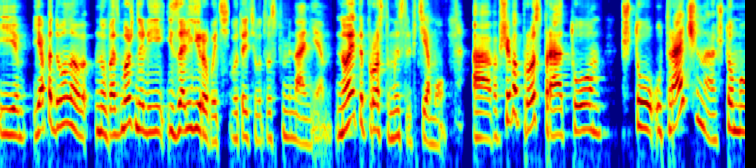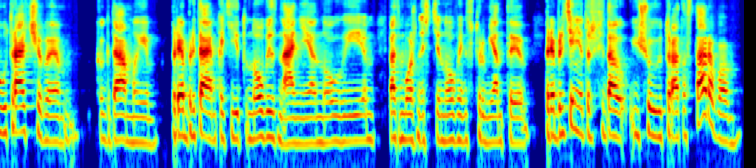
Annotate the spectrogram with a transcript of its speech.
И я подумала, ну, возможно ли изолировать вот эти вот воспоминания. Но это просто мысль в тему. А вообще вопрос про то, что утрачено, что мы утрачиваем когда мы приобретаем какие-то новые знания, новые возможности, новые инструменты. Приобретение это же всегда еще и утрата старого.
